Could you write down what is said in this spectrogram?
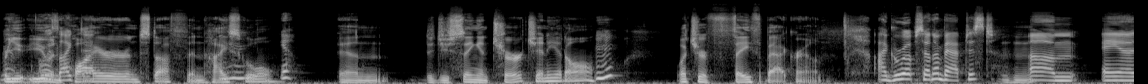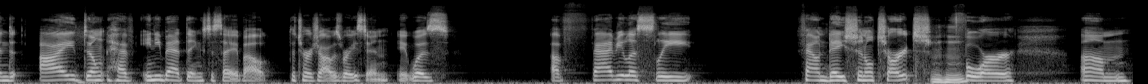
Were you you in. Mm-hmm. choir and stuff in high school? yeah. And did you sing in church any at all? Mm-hmm. What's your faith background? I grew up Southern Baptist, um, and I don't have any bad things to say about the church I was raised in. It was a fabulously foundational church for um,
